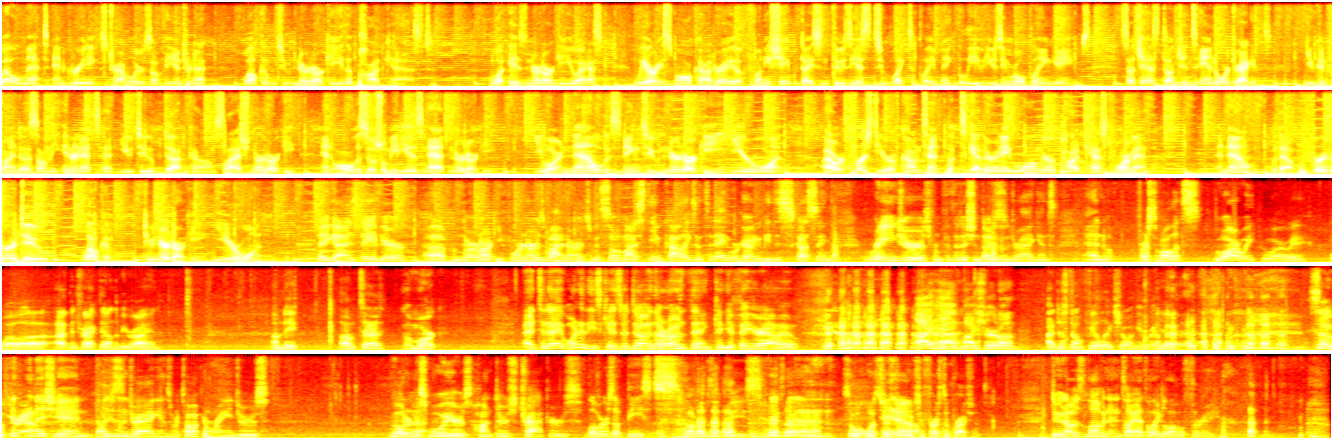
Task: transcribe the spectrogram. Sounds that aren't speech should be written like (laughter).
Well met and greetings, travelers of the internet. Welcome to Nerdarchy, the podcast. What is Nerdarchy, you ask? We are a small cadre of funny shaped dice enthusiasts who like to play make believe using role playing games, such as Dungeons and or Dragons. You can find us on the internet at youtube.com slash nerdarchy and all the social medias at nerdarchy. You are now listening to Nerdarchy Year 1, our first year of content put together in a longer podcast format. And now, without further ado, welcome to Nerdarchy Year 1. Hey guys, Dave here uh, from Nerdarchy for Nerds by Nerds with some of my esteemed colleagues, and today we're going to be discussing Rangers from 5th edition Dungeons and Dragons. And first of all, let's who are we? Who are we? Well, uh, I've been tracked down to be Ryan. I'm Nate. I'm Ted. I'm Mark. And today, one of these kids are doing their own thing. Can you figure out who? (laughs) I have my shirt on. I just don't feel like showing it right now. (laughs) So, 5th edition Dungeons and Dragons. We're talking Rangers, Wilderness uh, Warriors, Hunters, Trackers, Lovers of beasts. (laughs) Lovers of Beasts. So what- what's your Hey fir- what's your first impression? Dude, I was loving it until I got to like level three.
